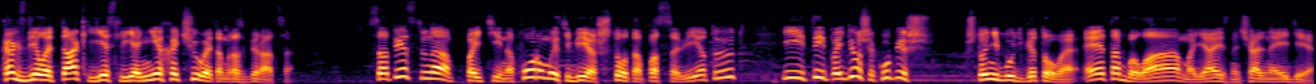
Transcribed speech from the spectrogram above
Как сделать так, если я не хочу в этом разбираться? Соответственно, пойти на форумы, тебе что-то посоветуют, и ты пойдешь и купишь что-нибудь готовое. Это была моя изначальная идея.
